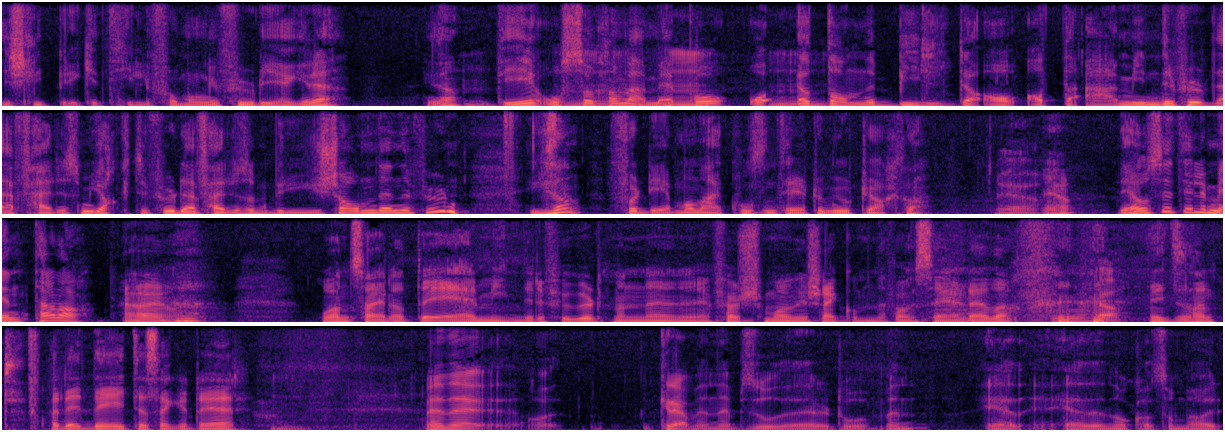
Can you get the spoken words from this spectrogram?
De slipper ikke til for mange fuglejegere. Ja. Det også kan være med på å, å danne bilde av at det er mindre fugl. Det er færre som jakter fugl, det er færre som bryr seg om denne fuglen. Ikke sant? Fordi man er konsentrert om hjortejakta. Ja. Ja. Det er også et element her, da. Ja, ja. Og han sier at det er mindre fugl, men eh, først må vi sjekke om det faktisk er det. da. Ja. ikke sant? For det, det er ikke sikkert det er. Men det krever en episode eller to. Men er, er det noe som har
